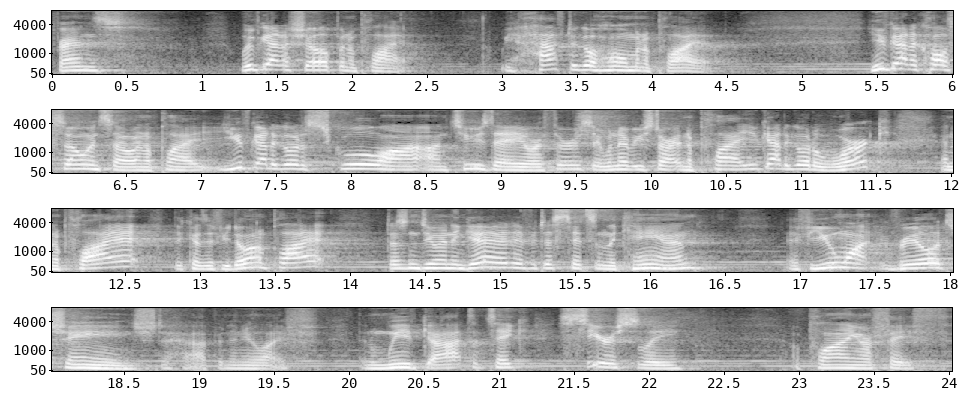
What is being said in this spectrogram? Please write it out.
friends, we've got to show up and apply it. We have to go home and apply it. You've got to call so and so and apply. You've got to go to school on, on Tuesday or Thursday, whenever you start, and apply. You've got to go to work and apply it because if you don't apply it, it doesn't do any good if it just sits in the can. If you want real change to happen in your life, then we've got to take seriously applying our faith.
